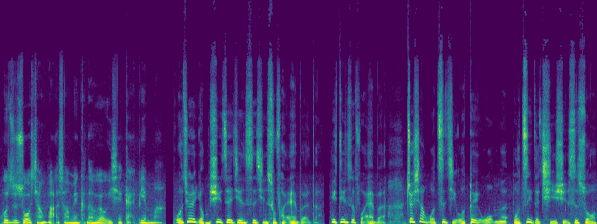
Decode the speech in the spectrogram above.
或者是说想法上面，可能会有一些改变吗？我觉得永续这件事情是 forever 的，一定是 forever。就像我自己，我对我们我自己的期许是说，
